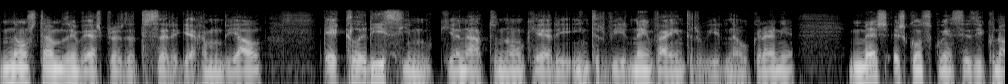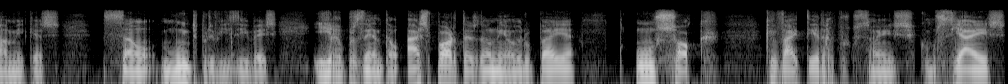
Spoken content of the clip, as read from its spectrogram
não estamos em vésperas da Terceira Guerra Mundial. É claríssimo que a NATO não quer intervir nem vai intervir na Ucrânia, mas as consequências económicas são muito previsíveis e representam, às portas da União Europeia, um choque que vai ter repercussões comerciais,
